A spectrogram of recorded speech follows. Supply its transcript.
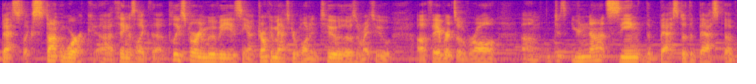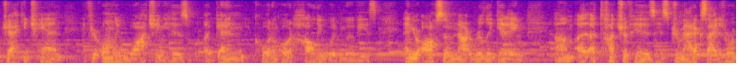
best like stunt work, uh, things like the police story movies, you know, Drunken Master 1 and 2, those are my two uh, favorites overall. Um, just You're not seeing the best of the best of Jackie Chan if you're only watching his, again, quote-unquote Hollywood movies. And you're also not really getting um, a, a, touch of his, his dramatic side, his real,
